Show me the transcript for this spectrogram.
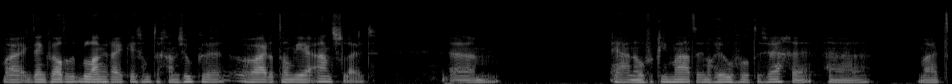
Maar ik denk wel dat het belangrijk is om te gaan zoeken waar dat dan weer aansluit. Um, ja, en over klimaat is nog heel veel te zeggen. Uh, maar het,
